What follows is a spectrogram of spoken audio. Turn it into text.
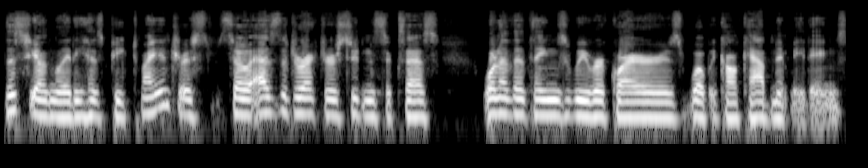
this young lady has piqued my interest. So as the director of student success, one of the things we require is what we call cabinet meetings.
